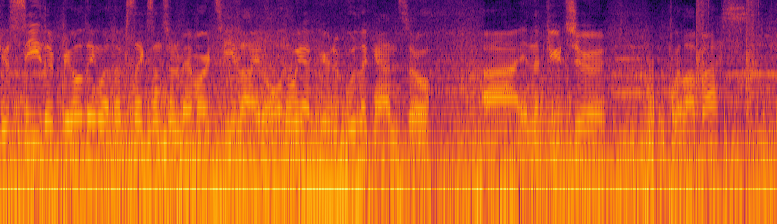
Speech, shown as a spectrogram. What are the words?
you'll see they're building what looks like some sort of MRT line all the way up here to Bulacan. So, uh, in the future, wala bus. Powerland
